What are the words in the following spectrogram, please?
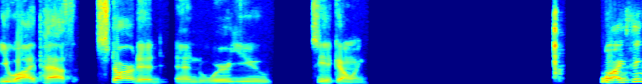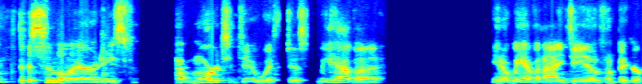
UiPath started and where you see it going? Well, I think the similarities have more to do with just we have a you know we have an idea of a bigger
